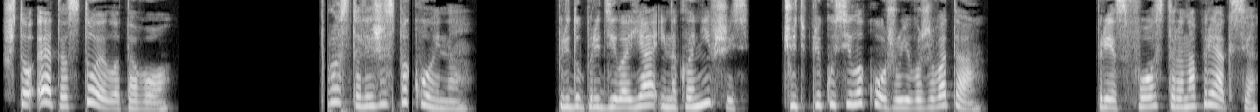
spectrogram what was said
что это стоило того. «Просто лежи спокойно», — предупредила я и, наклонившись, чуть прикусила кожу его живота. Пресс Фостера напрягся,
